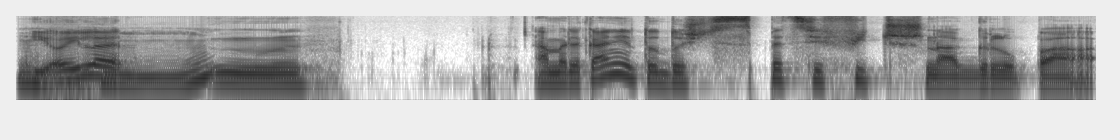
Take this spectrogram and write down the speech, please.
I o ile Mhm. Mm, Amerykanie to dość specyficzna grupa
